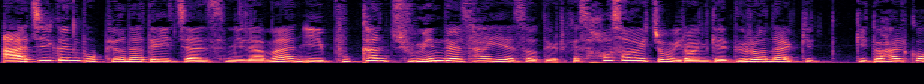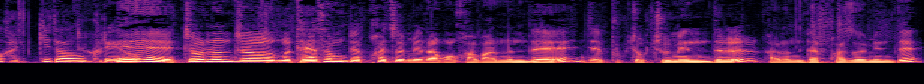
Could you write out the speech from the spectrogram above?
아직은 보편화돼 있지 않습니다만 이 북한 주민들 사이에서도 이렇게 서서히 좀 이런 게 늘어나기도 할 것 같기도 하고 그래요. 예, 저는 저 그 대성 백화점이라고 가봤는데 이제 북쪽 주민들 가는 백화점인데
